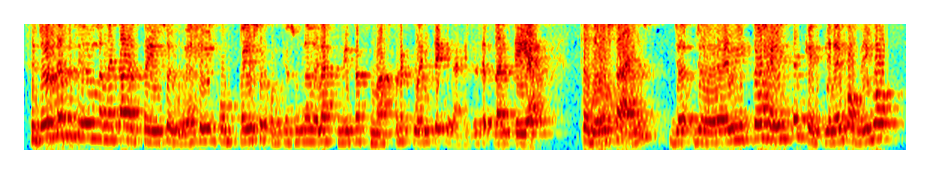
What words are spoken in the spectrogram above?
Si tú estás haciendo una meta de peso, y voy a seguir con peso porque es una de las metas más frecuentes que la gente se plantea todos los años. Yo, he visto gente que tiene conmigo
